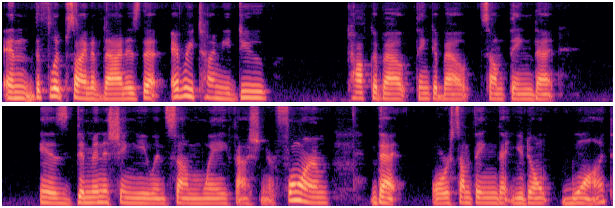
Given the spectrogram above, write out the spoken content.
And the flip side of that is that every time you do talk about, think about something that is diminishing you in some way, fashion, or form, that or something that you don't want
